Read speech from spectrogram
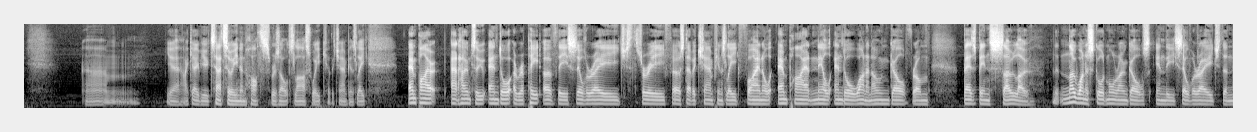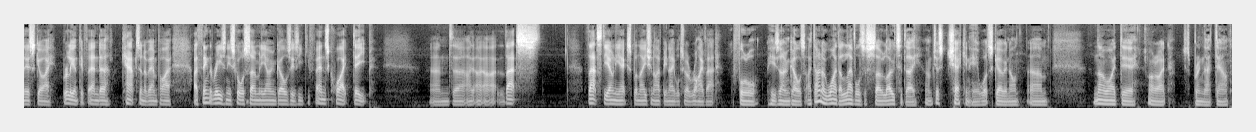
Um, yeah, I gave you Tatooine and Hoth's results last week of the Champions League. Empire at home to Endor, a repeat of the Silver Age 3 first ever Champions League final. Empire nil, Endor 1, an own goal from Bespin Solo. No one has scored more own goals in the Silver Age than this guy. Brilliant defender, captain of Empire. I think the reason he scores so many own goals is he defends quite deep, and uh, I, I, that's that's the only explanation I've been able to arrive at for his own goals. I don't know why the levels are so low today. I'm just checking here what's going on. Um, no idea. All right, just bring that down.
